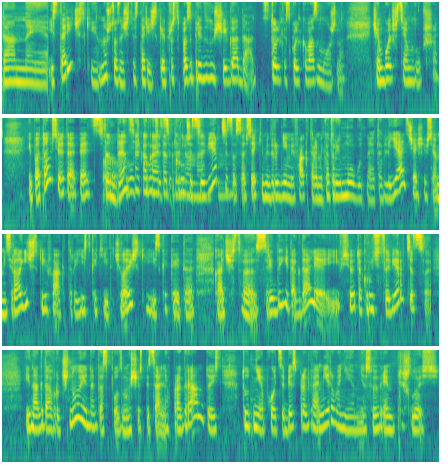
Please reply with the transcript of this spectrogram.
данные исторические. Ну что значит исторические? Просто за предыдущие года. Столько, сколько возможно. Чем больше, тем лучше. И потом все это опять э, Тенденция крут, крутится, крутится, вертится mm. со всякими другими факторами, которые могут на это влиять. Чаще всего метеорологические факторы. Есть какие-то человеческие, есть какое-то качество среды и так далее. И все это крутится, вертится. Иногда вручную вручную, иногда с помощью специальных программ. То есть тут не обходится без программирования. Мне в свое время пришлось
